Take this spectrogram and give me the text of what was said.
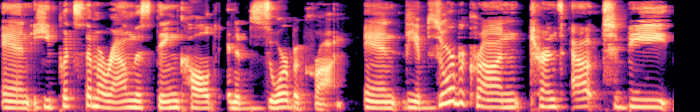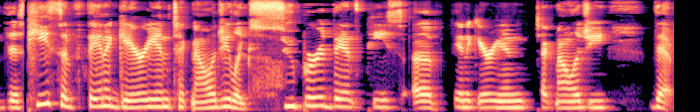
And he puts them around this thing called an absorbacron. And the Absorbacron turns out to be this piece of Thanagarian technology, like super advanced piece of Thanagarian technology that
